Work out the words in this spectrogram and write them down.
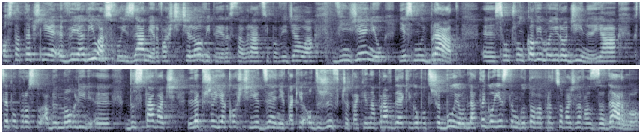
ostatecznie wyjawiła swój zamiar właścicielowi tej restauracji. Powiedziała: W więzieniu jest mój brat, e, są członkowie mojej rodziny. Ja chcę po prostu, aby mogli e, dostawać lepszej jakości jedzenie, takie odżywcze, takie naprawdę, jakiego potrzebują. Dlatego jestem gotowa pracować dla Was za darmo,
